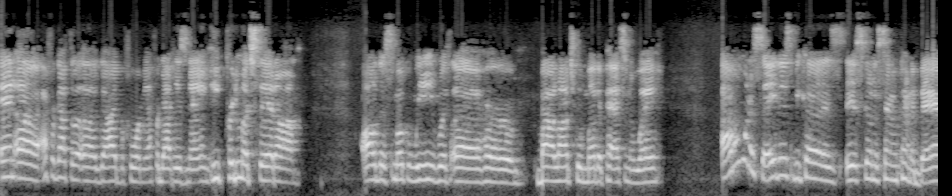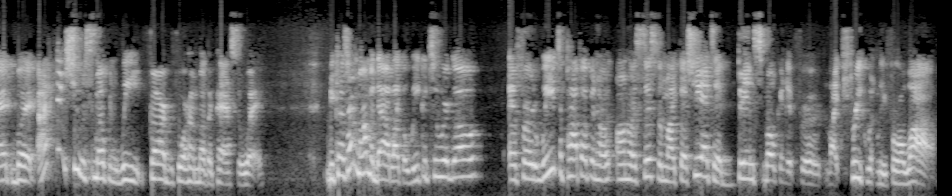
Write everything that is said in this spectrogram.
and uh, I forgot the uh, guy before me. I forgot his name. He pretty much said um, all the smoking weed with uh, her biological mother passing away. I don't want to say this because it's going to sound kind of bad, but I think she was smoking weed far before her mother passed away. Because her mama died like a week or two ago, and for the weed to pop up in her on her system like that, she had to have been smoking it for like frequently for a while.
